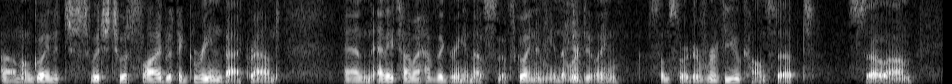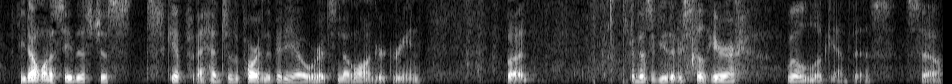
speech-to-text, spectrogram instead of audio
Um, I'm going to switch to a slide with a green background. And anytime I have the green, that's, that's going to mean that we're doing some sort of review concept. So um, if you don't want to see this, just skip ahead to the part in the video where it's no longer green. But for those of you that are still here, we'll look at this. So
